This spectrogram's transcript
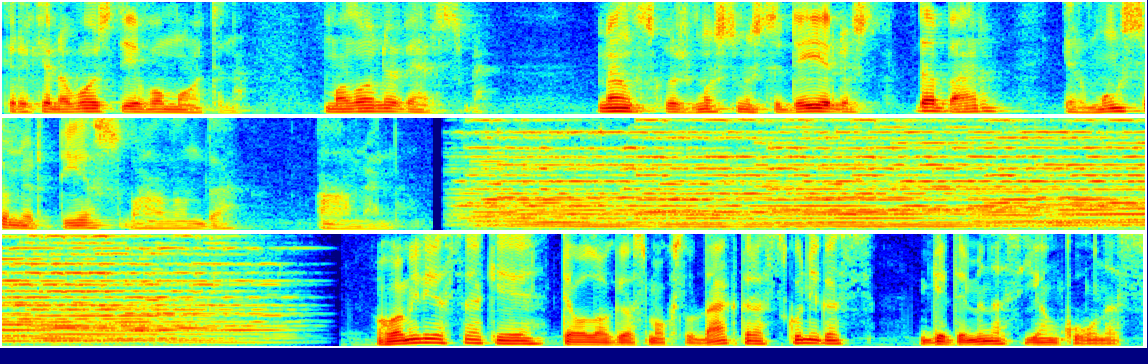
Krekenavos Dievo motina malonio versmę. Melsk už mus nusidėjėlius dabar ir mūsų mirties valanda. Amen. Homilija sakė teologijos mokslo daktaras kunigas Gediminas Jankūnas.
